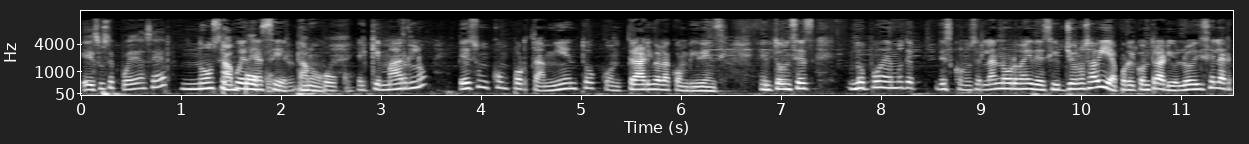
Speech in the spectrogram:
¿Eso se puede hacer? No se puede hacer, tampoco. El quemarlo es un comportamiento contrario a la convivencia. Entonces, no podemos desconocer la norma y decir yo no sabía, por el contrario, lo dice el,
